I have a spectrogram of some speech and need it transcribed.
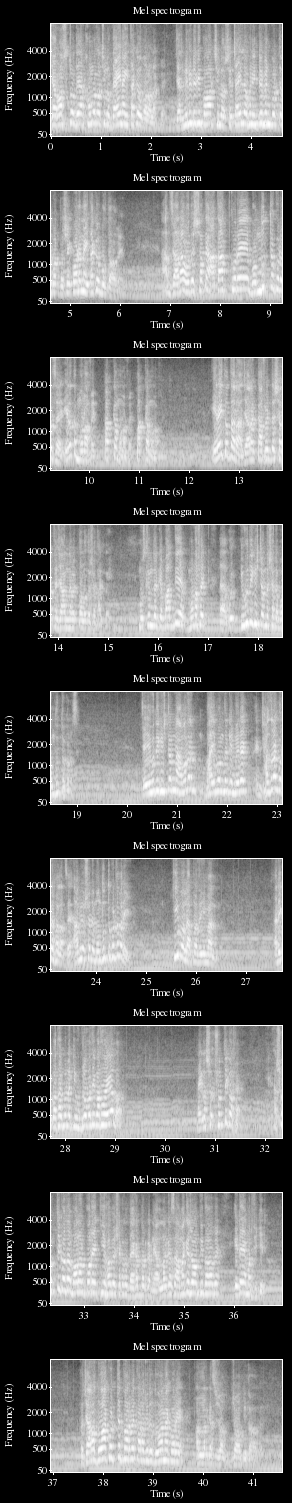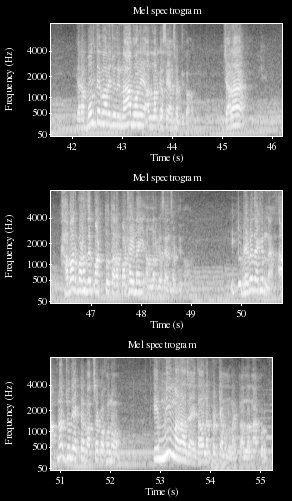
যার অস্ত্র দেওয়ার ক্ষমতা ছিল, দেয় নাই, তাকেও বলা লাগবে। যার মিলিটারি পাওয়ার ছিল, সে চাইলে ওখানে ইন্টারভেন করতে পারতো, সে করে নাই, তাকেও বলতে হবে। আর যারা ওদের সাথে আতাত করে বন্ধুত্ব করেছে, এরা তো মোনাফেক টাটকা মোনাফেক, পাক্কা মোনাফেক। এরাই তো তারা, যারা কাফেরদের সাথে জাহান নামের তলদেশে থাকবে। মুসলিমদেরকে বাদ দিয়ে মোনাফেক ইহুদি খ্রিস্টানদের সাথে বন্ধুত্ব করেছে। যে ইহুদি খ্রিস্টান না আমাদের ভাই বোনদেরকে মেরে এক ঝাঁঝরা করে ফেলাচ্ছে, আমি ওর সাথে বন্ধুত্ব করতে পারি? কি বলে আপনাদের ইমান? আর এই কথাগুলো কি উগ্রবাদী কথা হয়ে গেল? এগুলো সত্যি কথা। আর সত্যি কথা বলার পরে কি হবে সেটা তো দেখার দরকার নেই। আল্লাহর কাছে আমাকে জবাব দিতে হবে, এটাই আমার ফিকির। তো যারা দোয়া করতে পারবে, তারা যদি দোয়া না করে, আল্লাহর কাছে জবাব- দিতে হবে। যারা বলতে পারে, যদি না বলে, আল্লাহর কাছে অ্যান্সার দিতে হবে। যারা খাবার পাঠাতে পারতো, তারা পাঠায় নাই, আল্লাহর কাছে অ্যান্সার দিতে হবে। একটু ভেবে দেখেন না, আপনার যদি একটা বাচ্চা কখনো এমনি মারা যায়, তাহলে আপনার কেমন লাগবে? আল্লাহ না করুক।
